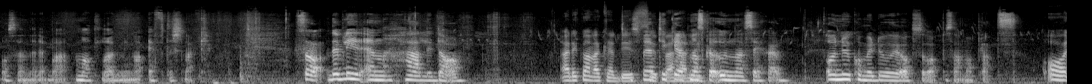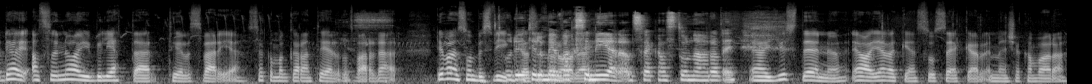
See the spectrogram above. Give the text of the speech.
och sen är det bara matlagning och eftersnack. Så det blir en härlig dag. Ja, det kan verkligen bli Så jag tycker att man ska unna sig själv. Och nu kommer du och jag också vara på samma plats. Och det är, alltså, nu har jag ju biljetter till Sverige, så jag kommer garanterat Yes. att vara där. Det var en sån besvikelse Och du är till och med vaccinerad så jag kan stå nära dig. Ja, just det nu. Ja, jag är verkligen så säker en människa kan vara.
